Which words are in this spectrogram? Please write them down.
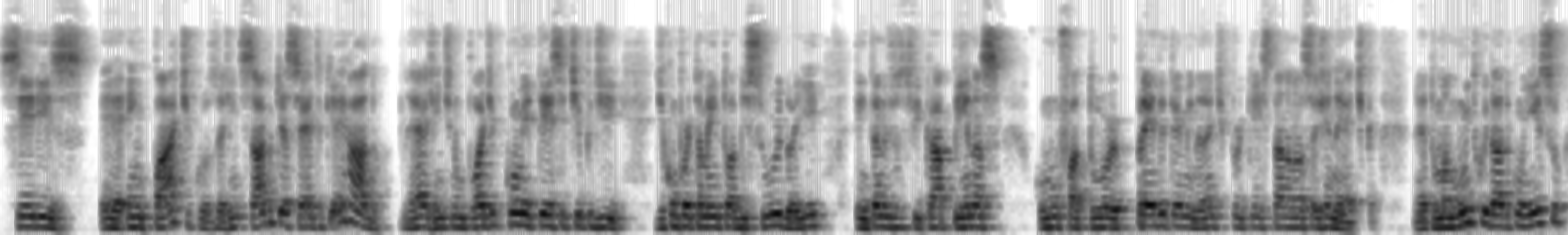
seres é, empáticos, a gente sabe o que é certo e o que é errado. Né? A gente não pode cometer esse tipo de, de comportamento absurdo aí, tentando justificar apenas como um fator pré-determinante porque está na nossa genética. Né? Tomar muito cuidado com isso,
